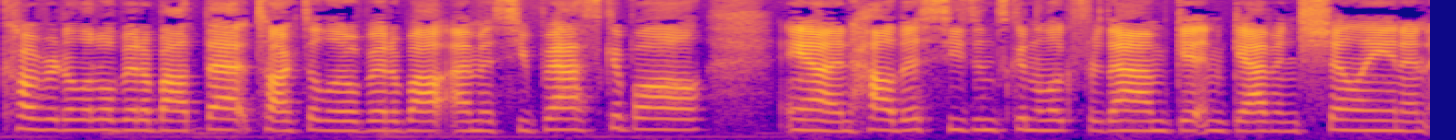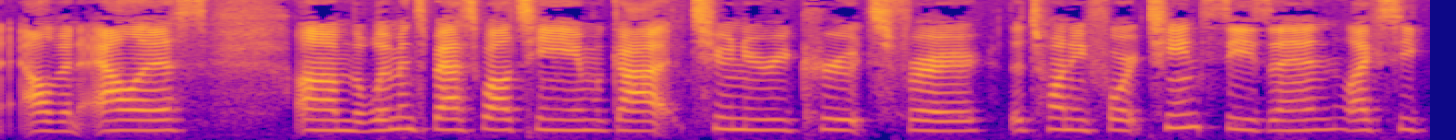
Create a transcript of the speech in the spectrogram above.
Covered a little bit about that, talked a little bit about MSU basketball and how this season's going to look for them, getting Gavin Schilling and Alvin Ellis. Um, the women's basketball team got two new recruits for the 2014 season, Lexi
